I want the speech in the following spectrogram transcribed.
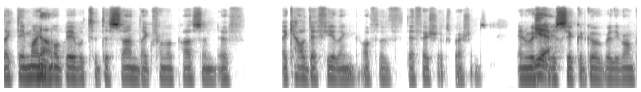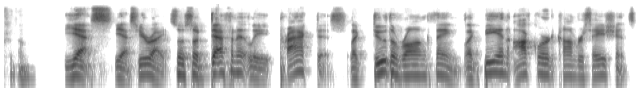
Like they might No. not be able to discern like from a person if like how they're feeling off of their facial expressions. In which Yeah. case it could go really wrong for them. Yes, yes, you're right. So so definitely practice. Like do the wrong thing. Like be in awkward conversations.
